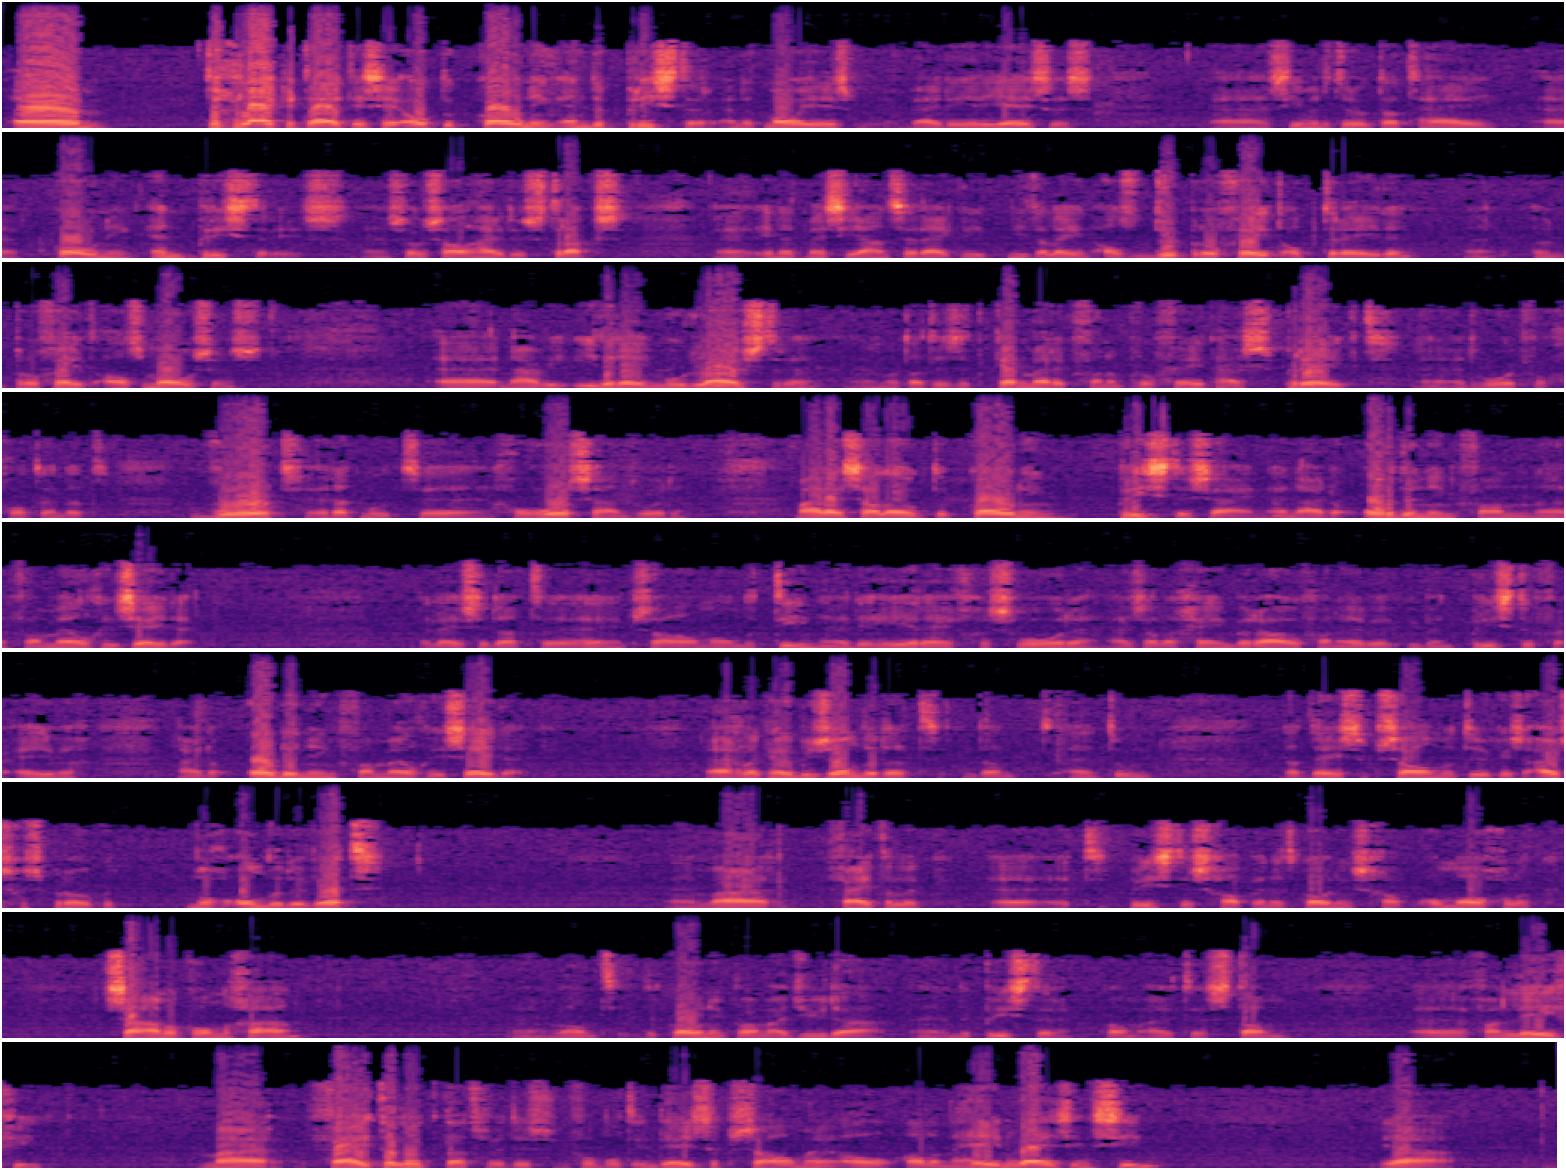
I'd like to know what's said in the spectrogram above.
Um, tegelijkertijd is hij ook de koning en de priester. En het mooie is, bij de Heer Jezus uh, zien we natuurlijk dat hij uh, koning en priester is. En zo zal hij dus straks uh, in het Messiaanse Rijk niet, niet alleen als de profeet optreden, een profeet als Mozes, naar wie iedereen moet luisteren. want dat is het kenmerk van een profeet. Hij spreekt het woord van God en dat woord, dat moet gehoorzaamd worden. Maar hij zal ook de koning priester zijn, hè, naar de ordening van, uh, van Melchizedek. We lezen dat uh, in Psalm 110, hè, de Heer heeft gezworen, hij zal er geen berouw van hebben, u bent priester voor eeuwig, naar de ordening van Melchizedek. Eigenlijk heel bijzonder dat, dat hè, toen dat deze psalm natuurlijk is uitgesproken nog onder de wet, hè, waar feitelijk uh, het priesterschap en het koningschap onmogelijk samen konden gaan. Want de koning kwam uit Juda, de priester kwam uit de stam uh, van Levi. Maar feitelijk, dat we dus bijvoorbeeld in deze psalm al, al een heenwijzing zien. Ja,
